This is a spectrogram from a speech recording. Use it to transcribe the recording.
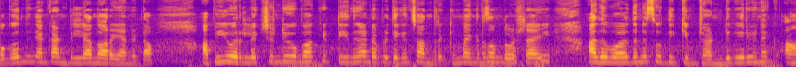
മുഖമൊന്നും ഞാൻ കണ്ടില്ല എന്ന് പറയാൻ കേട്ടോ. അപ്പോൾ ഈ ഒരു ലക്ഷം രൂപ കിട്ടിയെന്ന് കണ്ടപ്പോഴത്തേക്കും ചന്ദ്രയ്ക്കും ഭയങ്കര സന്തോഷമായി അതുപോലെ തന്നെ സുധിക്കും രണ്ടുപേരും ഇങ്ങനെ ആ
